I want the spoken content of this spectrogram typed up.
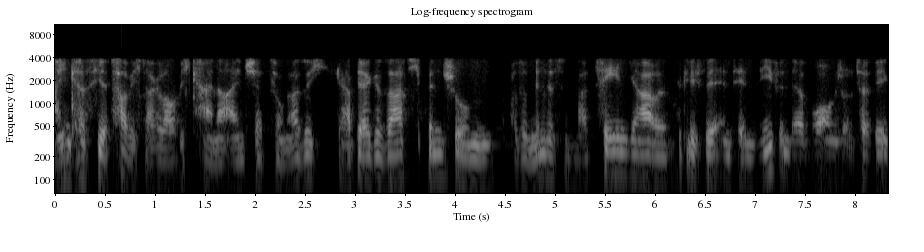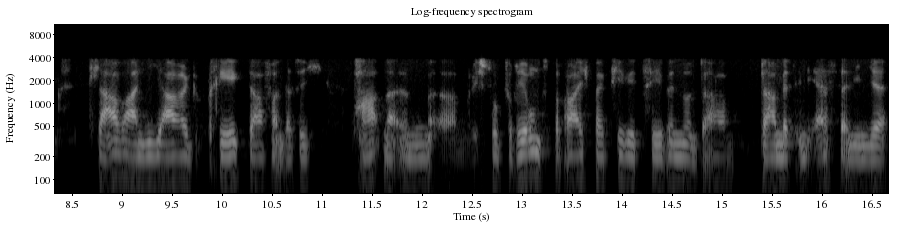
Einkassiert habe ich da, glaube ich, keine Einschätzung. Also ich habe ja gesagt, ich bin schon, also mindestens mal zehn Jahre wirklich sehr intensiv in der Branche unterwegs. Klar waren die Jahre geprägt davon, dass ich Partner im äh, Restrukturierungsbereich bei PwC bin und da damit in erster Linie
